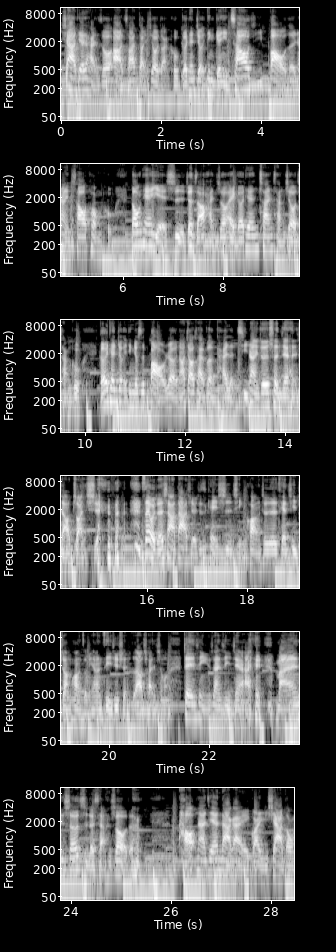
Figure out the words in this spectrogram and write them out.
夏天喊说啊穿短袖短裤，隔天就一定给你超级爆冷，让你超痛苦。冬天也是，就只要喊说哎隔天穿长袖长裤。隔一天就一定就是爆热，然后教室还不能开冷气，让你就是瞬间很想要转学。所以我觉得上了大学就是可以视情况，就是天气状况怎么样，自己去选择要穿什么。这件事情算是一件还蛮奢侈的享受的。好，那今天大概关于夏冬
